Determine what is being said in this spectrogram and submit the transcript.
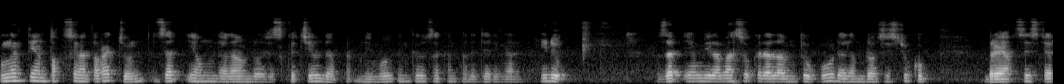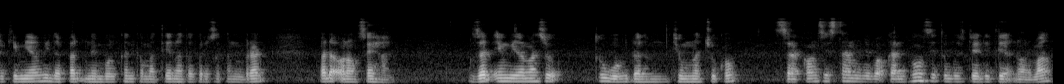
Pengertian toksin atau racun, zat yang dalam dosis kecil dapat menimbulkan kerusakan pada jaringan hidup. Zat yang bila masuk ke dalam tubuh dalam dosis cukup bereaksi secara kimiawi dapat menimbulkan kematian atau kerusakan berat pada orang sehat. Zat yang bila masuk tubuh dalam jumlah cukup secara konsisten menyebabkan fungsi tubuh jadi tidak normal.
